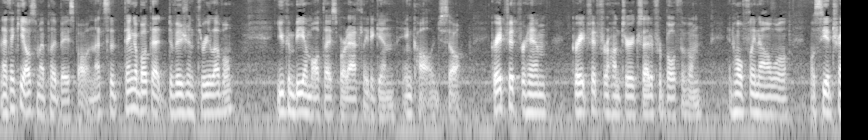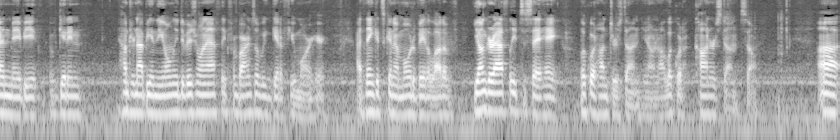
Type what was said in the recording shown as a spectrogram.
And I think he also might play baseball. And that's the thing about that Division Three level. You can be a multi-sport athlete again in college. So great fit for him. Great fit for Hunter. Excited for both of them. And hopefully now we'll we'll see a trend maybe of getting Hunter not being the only Division One athlete from Barnesville. We can get a few more here. I think it's going to motivate a lot of younger athletes to say, "Hey, look what Hunter's done. You know, now look what Connor's done." So, uh,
